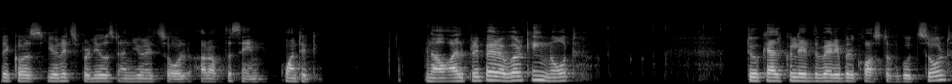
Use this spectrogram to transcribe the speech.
because units produced and units sold are of the same quantity. Now I'll prepare a working note to calculate the variable cost of goods sold.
